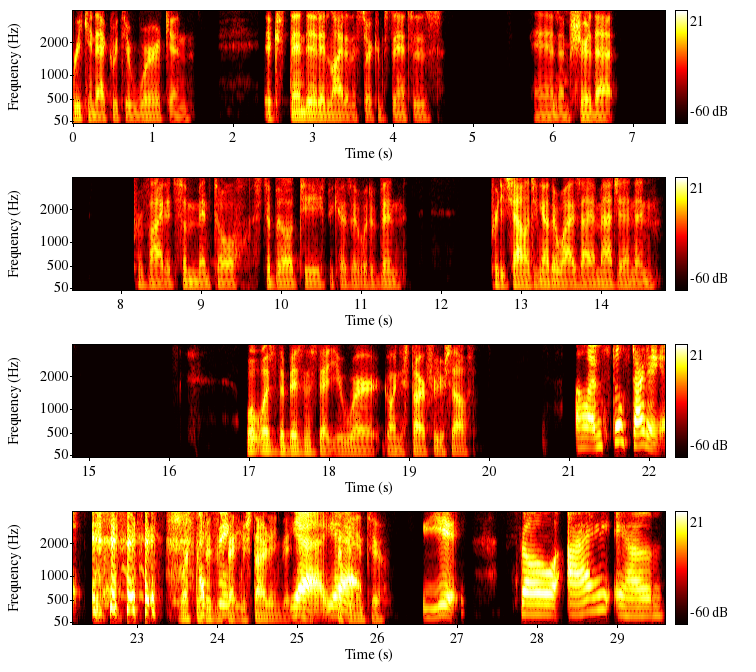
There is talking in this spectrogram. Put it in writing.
reconnect with your work and extend it in light of the circumstances. And I'm sure that provided some mental stability because it would have been pretty challenging otherwise, I imagine. And what was the business that you were going to start for yourself? Oh, I'm still starting it. What's the business think, that you're starting that yeah, you're yeah. into? Yeah. So I am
